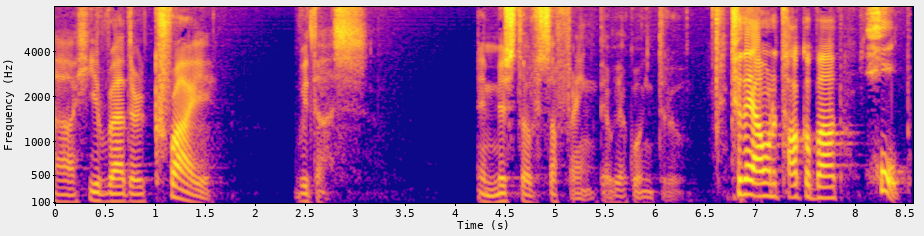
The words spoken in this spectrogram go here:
uh, He rather cry with us in midst of suffering that we are going through. Today, I want to talk about hope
